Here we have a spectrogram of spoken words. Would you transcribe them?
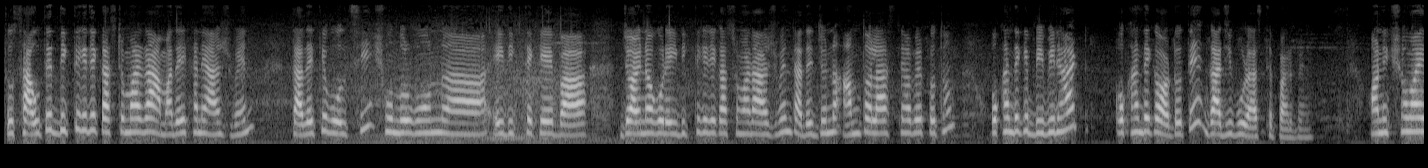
তো সাউথের দিক থেকে যে কাস্টমাররা আমাদের এখানে আসবেন, তাদেরকে বলছি, সুন্দরবন এই দিক থেকে বা জয়নগর এই দিক থেকে যে কাস্টমাররা আসবেন, তাদের জন্য আমতলা আসতে হবে প্রথম। ওখান থেকে বিবিরহাট, ওখান থেকে অটোতে গাজীপুর আসতে পারবেন। অনেক সময়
